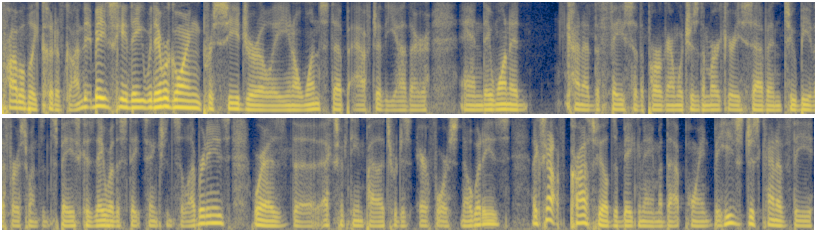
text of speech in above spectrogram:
probably could have gone. Basically, they they were going procedurally, you know, one step after the other, and they wanted kind of the face of the program, which is the Mercury 7, to be the first ones in space because they were the state sanctioned celebrities, whereas the X 15 pilots were just Air Force nobodies. Like Scott Crossfield's a big name at that point, but he's just kind of the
